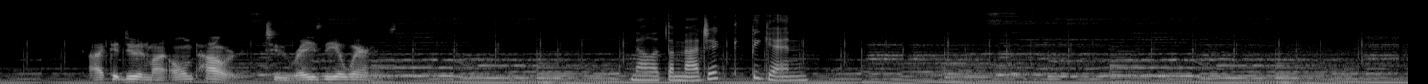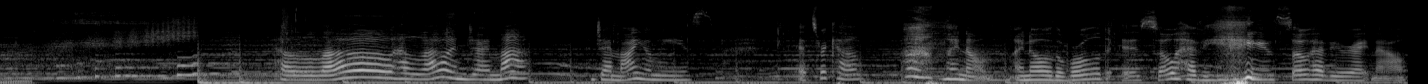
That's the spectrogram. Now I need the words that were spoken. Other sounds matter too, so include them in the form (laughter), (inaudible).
I could do in my own power to raise the awareness. Now let the magic begin. Hello, hello, Njima. Njima Yumis. It's Raquel. (sighs) I know, I know the world is so heavy, (laughs) so heavy right now.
